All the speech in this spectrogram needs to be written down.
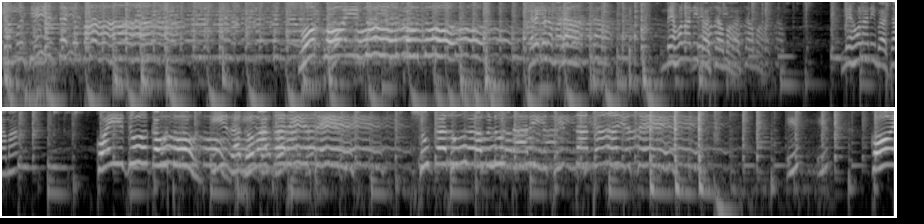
સમજે સલમાન. હો કોઈ જો કહું તો ખરેખર અમારા મેહોણાની ભાષામાં મેહોણાની ભાષામાં, કોઈ જો કહું તો એ રઘવા કરે છે. શું કરું કબલું? તારી ચિંતા થાય છે. કોઈ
